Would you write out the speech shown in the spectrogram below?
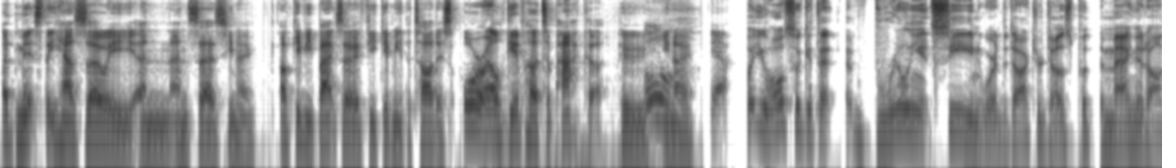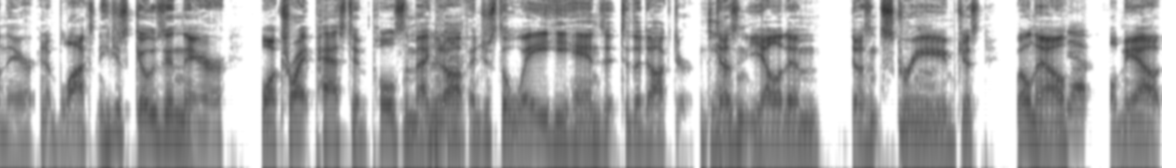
admits that he has Zoe and and says, you know, I'll give you back Zoe if you give me the TARDIS, or I'll give her to Packer, who Oh, you know. yeah. But you also get that uh, brilliant scene where the doctor does put the magnet on there and it blocks, and he just goes in there, walks right past him, pulls the magnet Mhm. off, and just the way he hands it to the doctor Yeah. doesn't yell at him, doesn't scream, just, well, now, Yep. hold me out.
